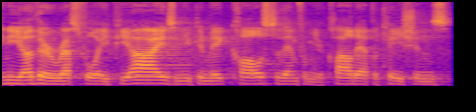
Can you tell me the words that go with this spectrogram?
any other RESTful APIs, and you can make calls to them from your cloud applications.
